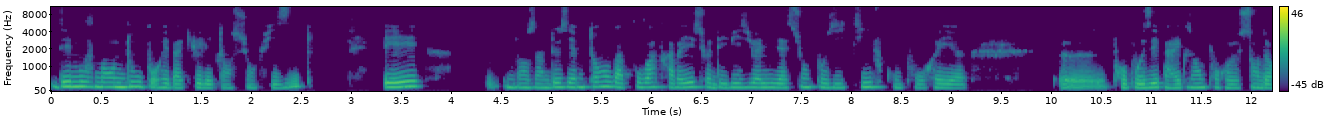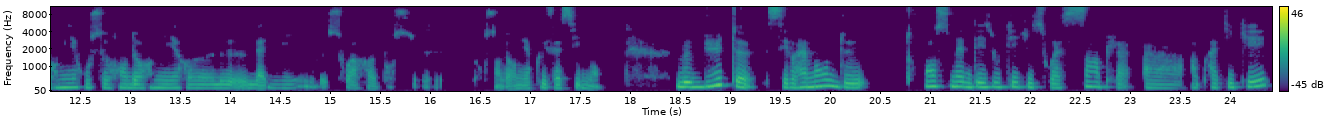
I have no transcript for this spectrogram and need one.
des mouvements doux pour évacuer les tensions physiques et dans un deuxième temps, on va pouvoir travailler sur des visualisations positives qu'on pourrait euh, euh, proposer par exemple pour s'endormir ou se rendormir la nuit ou le soir pour, s'endormir plus facilement. Le but, c'est vraiment de transmettre des outils qui soient simples à, pratiquer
